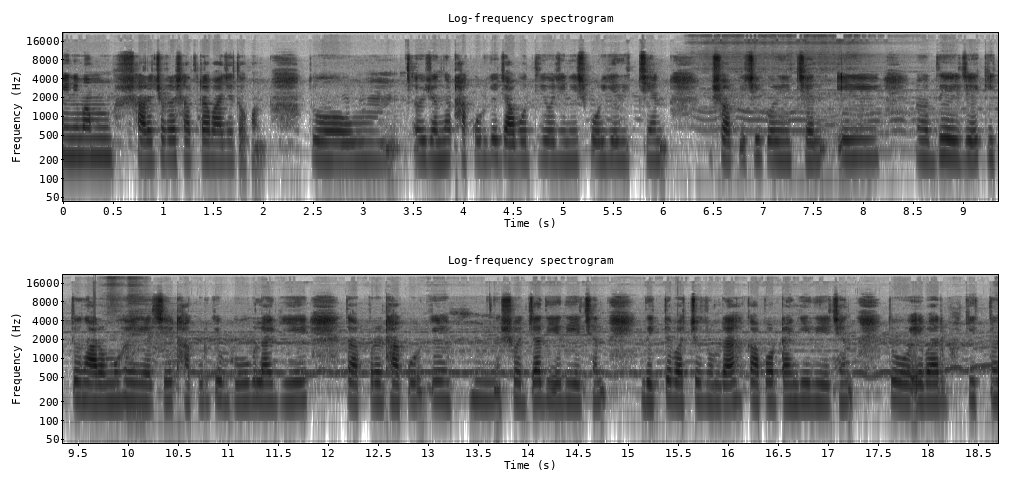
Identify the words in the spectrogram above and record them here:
মিনিমাম সাড়ে ছটা, সাতটা বাজে তখন। তো ওই জন্য ঠাকুরকে যাবতীয় জিনিস পরিয়ে দিচ্ছেন সব কিছুই করে নিচ্ছেন। এই মধ্যে যে কীর্তন আরম্ভ হয়ে গেছে, ঠাকুরকে ভোগ লাগিয়ে তারপরে ঠাকুরকে শয্যা দিয়ে দিয়েছেন। দেখতে পাচ্ছ তোমরা, কাপড় টাঙিয়ে দিয়েছেন। তো এবার কীর্তন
